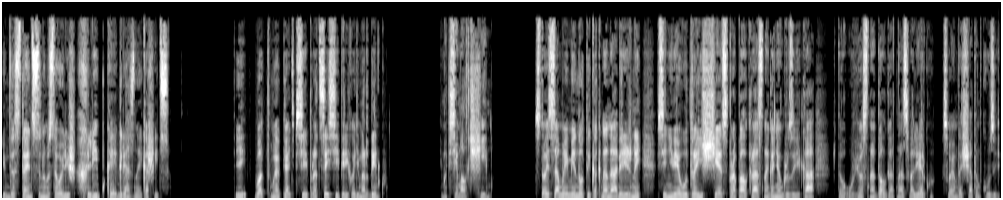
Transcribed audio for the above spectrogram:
им достанется на мостовой лишь хлипкая грязная кашица. И вот мы опять всей процессии переходим Ордынку, и мы все молчим. С той самой минуты, как на набережной в синеве утра исчез, пропал красный огонек грузовика, что увез надолго от нас Валерку в своем дощатом кузове.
